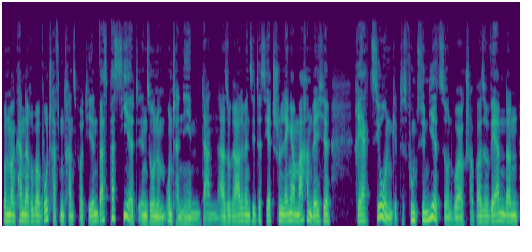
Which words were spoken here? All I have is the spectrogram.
und man kann darüber Botschaften transportieren. Was passiert in so einem Unternehmen dann? Also gerade wenn Sie das jetzt schon länger machen, welche Reaktionen gibt es? Funktioniert so ein Workshop? Also werden dann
